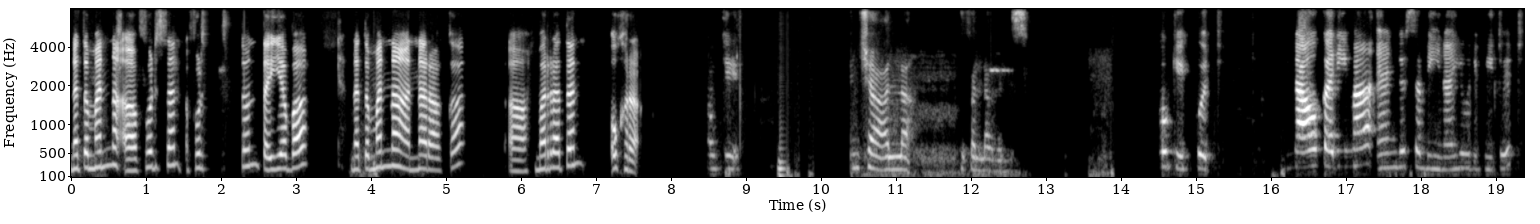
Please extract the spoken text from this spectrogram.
Natamanna uh, fursan fursun tayyaba. Natamanna an naraka. uh, marratan ukhra. Okay. Inshallah. If Allah wills. Okay, good. Now Karima and Sabina, you repeat it.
